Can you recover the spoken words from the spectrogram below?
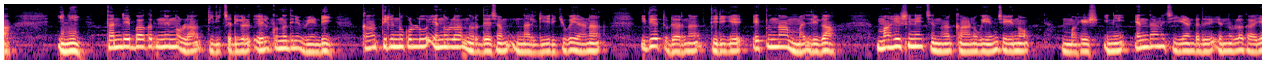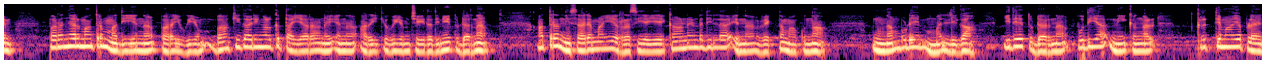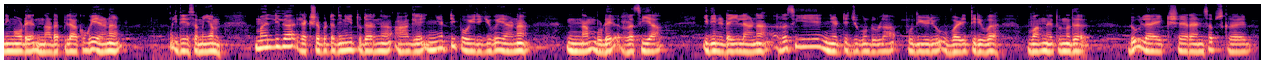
ഇനി തന്റെ ഭാഗത്തു നിന്നുള്ള തിരിച്ചടികൾ ഏൽക്കുന്നതിന് വേണ്ടി കാത്തിരുന്നു കൊള്ളൂ എന്നുള്ള നിർദ്ദേശം നൽകിയിരിക്കുകയാണ്. ഇതേ തുടർന്ന് തിരികെ എത്തുന്ന മല്ലിക മഹേഷിനെ ചെന്ന് കാണുകയും ചെയ്യുന്നു. മഹേഷ് ഇനി എന്താണ് ചെയ്യേണ്ടത് എന്നുള്ള കാര്യം പറഞ്ഞാൽ മാത്രം മതി എന്ന് പറയുകയും ബാക്കി കാര്യങ്ങൾക്ക് തയ്യാറാണ് എന്ന് അറിയിക്കുകയും ചെയ്തതിനെ തുടർന്ന് അത്ര നിസാരമായി റസിയയെ കാണേണ്ടതില്ല എന്ന് വ്യക്തമാക്കുന്ന നമ്മുടെ മല്ലിക ഇതേ തുടർന്ന് പുതിയ നീക്കങ്ങൾ കൃത്യമായ പ്ലാനിങ്ങോടെ നടപ്പിലാക്കുകയാണ്. ഇതേസമയം മല്ലിക രക്ഷപ്പെട്ടതിനെ തുടർന്ന് ആകെ ഞെട്ടിപ്പോയിരിക്കുകയാണ് നമ്മുടെ റസിയ. ഇതിനിടയിലാണ് റസിയയെ ഞെട്ടിച്ചുകൊണ്ടുള്ള പുതിയൊരു വഴിത്തിരിവ് വന്നെത്തുന്നത്. Do like share and subscribe.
